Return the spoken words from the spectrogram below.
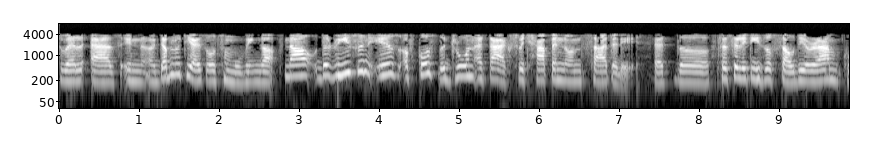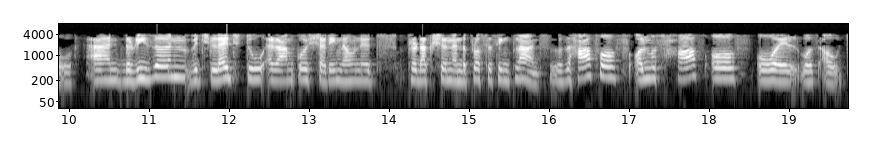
well as in uh, WTI is also moving up. Now, the reason is, of course, the drone attacks which happened on Saturday at the facilities of Saudi Aramco. And the reason which led to Aramco shutting down its production and the processing plants. Was half of, almost half of oil was out.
